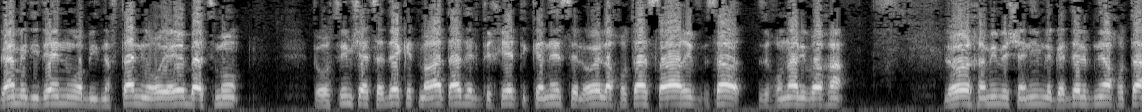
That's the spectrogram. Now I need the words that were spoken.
גם ידידנו רבי נפתלי נורו יאיר בעצמו, ורוצים שהצדקת מרת עדל תחיה תיכנס אל אוהל אחותה שרה שר זיכרונה לברכה, לאורך ימים ושנים לגדל בני אחותה.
